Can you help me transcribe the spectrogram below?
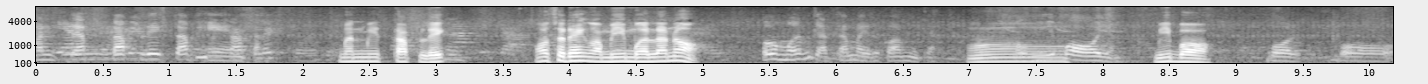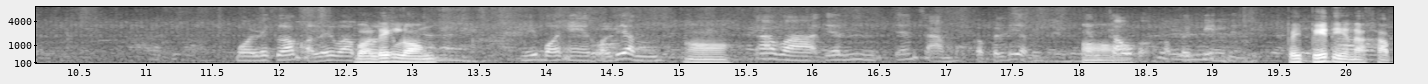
มันแตับตับเล็กตับแหงกะมันมีตับเล็กอ๋อแสดงว่ามีเหมือนแล้วเนาะเออเหมือนกันสมัยก่อนนี่จ้ะอ๋อเขามีบ่ออย่างมีบอ บ่อบ่อบ่อเล็กร้องเขาเลยว่าบ่อเล็กร้อง มีบ่อแห่เขาเลี้ยงอ๋อ ถ้าว่าเดือนเดือนสามก็ไปเลี้ยงอ๋เดืออนเก้าก็เอาไปปิดเนี่ยไปปิดอีกนะครับ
